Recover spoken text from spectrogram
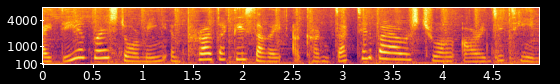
Idea brainstorming and product design are conducted by our strong R&D team.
